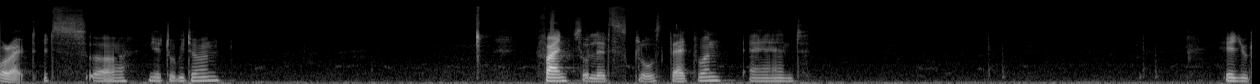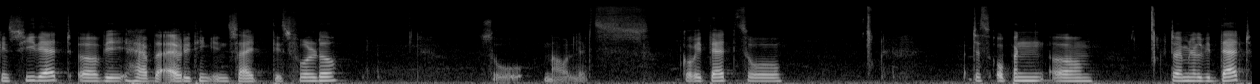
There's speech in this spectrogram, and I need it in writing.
alright it's uh, near to be done. Fine so let's close that one and here you can see that uh, we have the everything inside this folder. So now let's go with that. So just open um, terminal with that.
